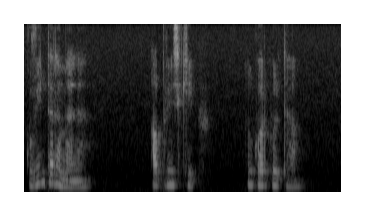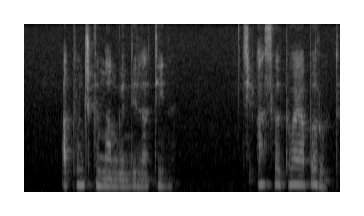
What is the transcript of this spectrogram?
Cuvintele mele au prins chip în corpul tău atunci când m-am gândit la tine. Și astfel tu ai apărut.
